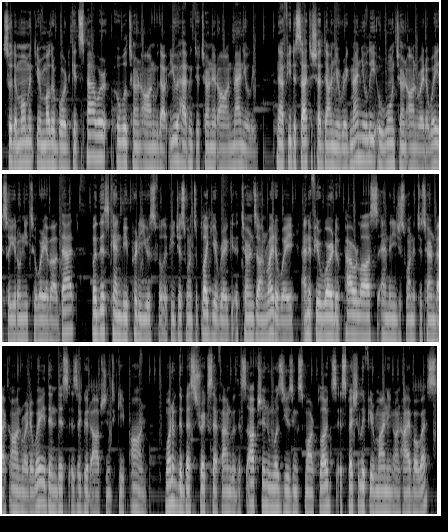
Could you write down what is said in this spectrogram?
So the moment your motherboard gets power, it will turn on without you having to turn it on manually. Now if you decide to shut down your rig manually, it won't turn on right away so you don't need to worry about that. But this can be pretty useful if you just want to plug your rig, it turns on right away. And if you're worried of power loss and then you just want it to turn back on right away, then this is a good option to keep on. One of the best tricks I found with this option was using smart plugs, especially if you're mining on Hive OS.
